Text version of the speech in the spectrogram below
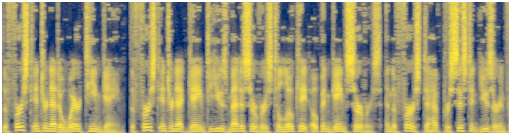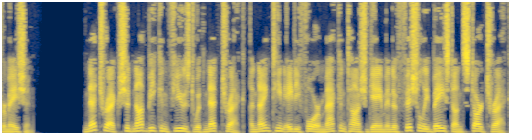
the first Internet-aware team game, the first Internet game to use metaservers to locate open game servers, and the first to have persistent user information. Netrek should not be confused with Net-Trek, a 1984 Macintosh game unofficially based on Star Trek.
